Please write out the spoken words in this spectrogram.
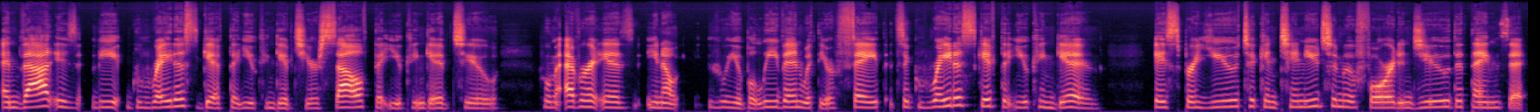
And that is the greatest gift that you can give to yourself, that you can give to whomever it is, you know, who you believe in with your faith. It's the greatest gift that you can give is for you to continue to move forward and do the things that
